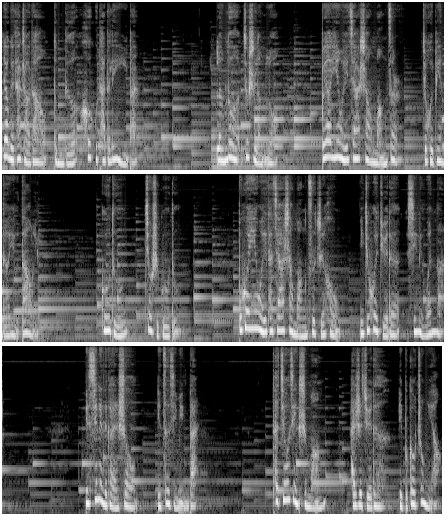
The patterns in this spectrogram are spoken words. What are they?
要给他找到懂得呵护他的另一半。冷落就是冷落，不要因为加上“忙”字儿就会变得有道理。孤独就是孤独，不会因为他加上“忙”字之后。你就会觉得心里温暖。你心里的感受，你自己明白。他究竟是忙，还是觉得你不够重要？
